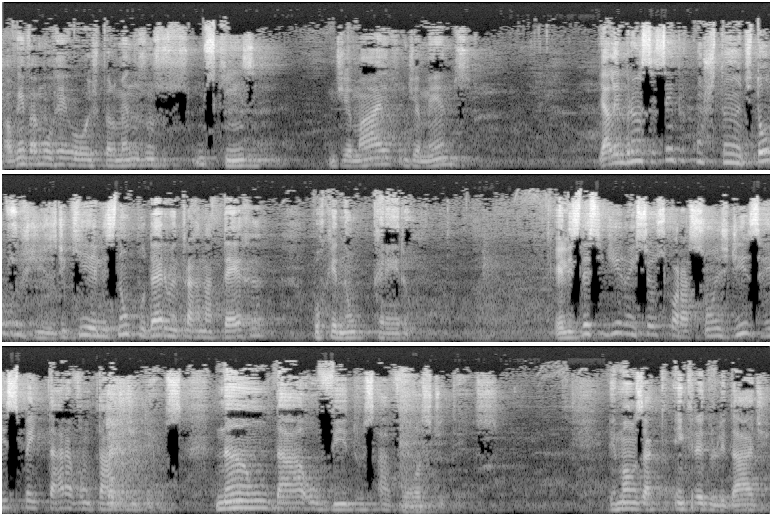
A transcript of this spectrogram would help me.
Alguém vai morrer hoje, pelo menos uns, uns 15. Um dia mais, um dia menos. E a lembrança sempre constante, todos os dias, de que eles não puderam entrar na terra porque não creram. Eles decidiram em seus corações desrespeitar a vontade de Deus, não dar ouvidos à voz de Deus. Irmãos, a incredulidade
